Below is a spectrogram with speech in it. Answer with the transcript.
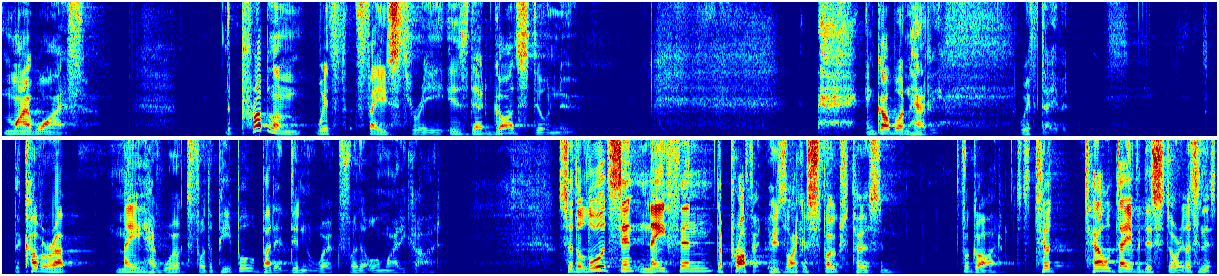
my wife. The problem with phase three is that God still knew. And God wasn't happy with David. The cover up may have worked for the people, but it didn't work for the Almighty God. So the Lord sent Nathan the prophet, who's like a spokesperson for God, to tell David this story. Listen to this.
